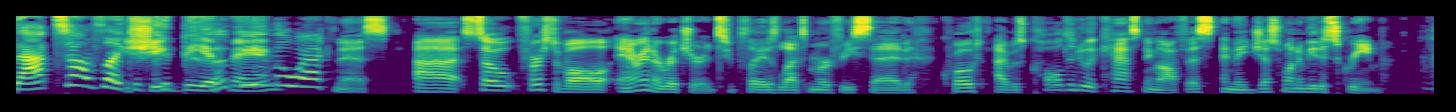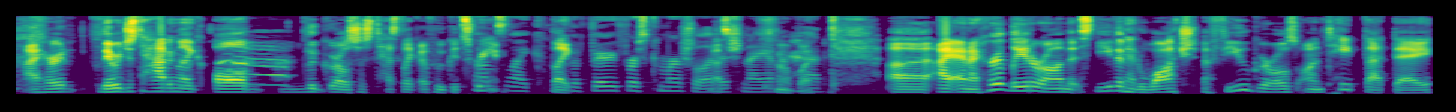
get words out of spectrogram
That sounds like it she could be a in thing. the Wackness. Uh, so first of all, Ariana Richards, who plays Lex Murphy, said, "quote I was called into a casting office and they just wanted me to scream. I heard they were just having like all the girls just test like of who could scream. Sounds like, Like, the very first commercial audition I ever oh had. Uh, I, and I heard later on that Steven had watched a few girls on tape that day,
